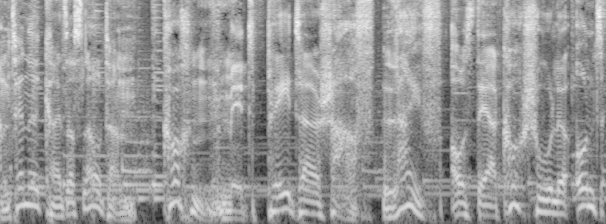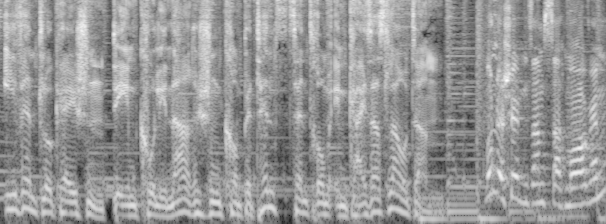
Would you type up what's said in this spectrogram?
Antenne Kaiserslautern. Kochen mit Peter Scharf. Live aus der Kochschule und Event Location, dem kulinarischen Kompetenzzentrum in Kaiserslautern. Wunderschönen Samstagmorgen.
